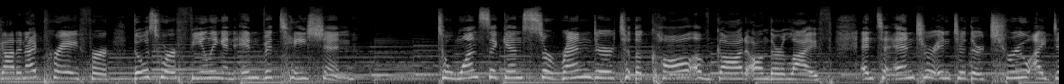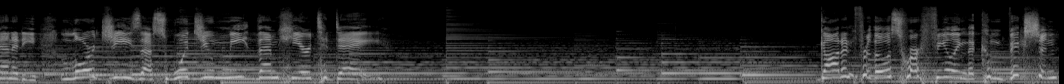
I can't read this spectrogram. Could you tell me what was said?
God, and I pray for those who are feeling an invitation to once again surrender to the call of God on their life and to enter into their true identity. Lord Jesus, would you meet them here today? God, and for those who are feeling the conviction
